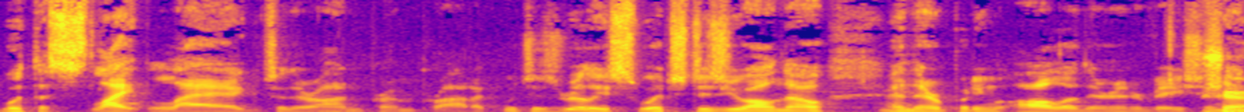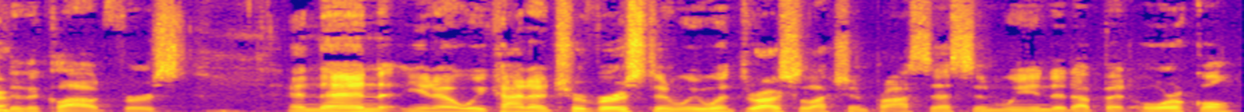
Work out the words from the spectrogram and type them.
with a slight lag to their on-prem product, which is really switched, as you all know, right. and they're putting all of their innovation sure. into the cloud first. And then, you know, we kind of traversed and we went through our selection process and we ended up at Oracle.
